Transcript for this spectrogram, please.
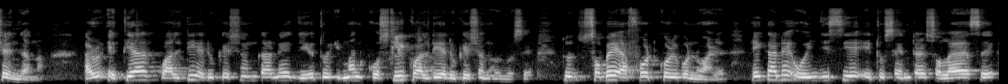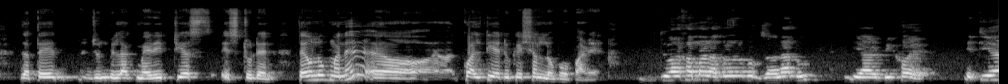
চেঞ্জ আনা। আৰু এতিয়া কোৱালিটি এডুকেশ্যন কাৰণে যিহেতু ইমান কষ্টলি কোৱালিটি এডুকেশ্যন হৈ গৈছে তো চবেই এফৰ্ড কৰিব নোৱাৰে। সেইকাৰণে অ' এন জি চিয়ে এইটো চেণ্টাৰ চলাই আছে যাতে যোনবিলাক মেৰিটিয়াছ ষ্টুডেণ্ট তেওঁলোক মানে কোৱালিটি এডুকেশ্যন ল'ব পাৰে। দুআষাৰমান আপোনালোকক জনালোঁ ইয়াৰ বিষয়ে। এতিয়া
